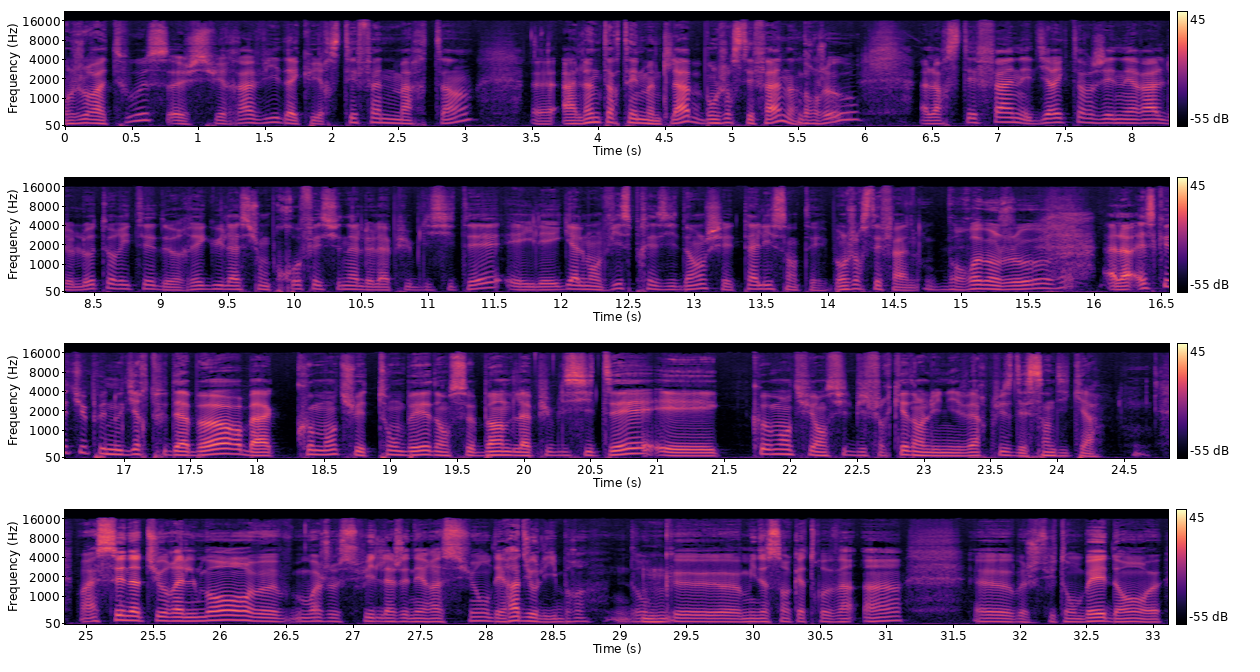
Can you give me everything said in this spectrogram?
Bonjour à tous, euh, je suis ravi d'accueillir Stéphane Martin euh, à l'Entertainment Lab. Bonjour Stéphane. Bonjour. Alors Stéphane est directeur général de l'autorité de régulation professionnelle de la publicité et il est également vice-président chez Tali Santé. Bonjour Stéphane. Bon bonjour. Alors est-ce que tu peux nous dire tout d'abord bah, comment tu es tombé dans ce bain de la publicité et comment tu es ensuite bifurqué dans l'univers plus des syndicats? Assez naturellement, euh, moi je suis de la génération des radios libres. Donc en 1981, euh, bah, je suis tombé dans euh,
